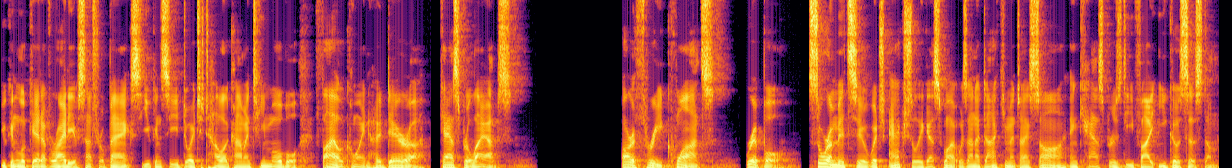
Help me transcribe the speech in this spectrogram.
You can look at a variety of central banks. You can see Deutsche Telekom and T-Mobile, Filecoin, Hedera, Casper Labs, R3, Quants, Ripple, Soramitsu, which actually, guess what, was on a document I saw in Casper's DeFi ecosystem.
